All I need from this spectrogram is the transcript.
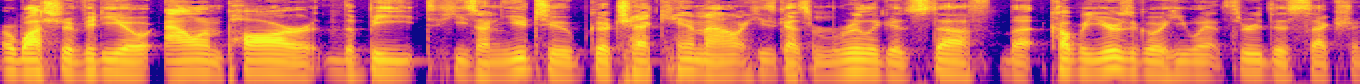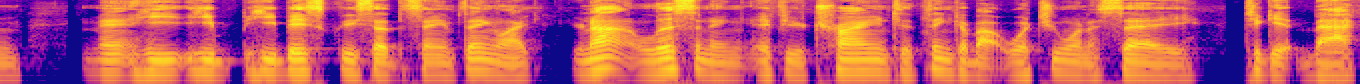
or watched a video, Allen Parr, The Beat. He's on YouTube. Go check him out. He's got some really good stuff. But a couple years ago, he went through this section. Man, he, he, he basically said the same thing. Like, you're not listening if you're trying to think about what you want to say to get back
